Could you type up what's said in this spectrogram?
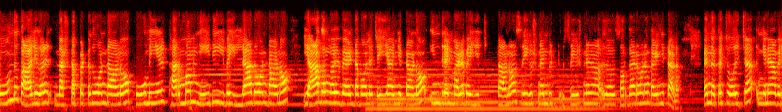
മൂന്ന് കാലുകൾ നഷ്ടപ്പെട്ടതുകൊണ്ടാണോ? ഭൂമിയിൽ ധർമ്മം നീതി ഇവ ഇല്ലാതെ കൊണ്ടാണോ യാഗങ്ങൾ വേണ്ട പോലെ ചെയ്യാഞ്ഞിട്ടാണോ? ഇന്ദ്രൻ മഴ പെയ്യിച്ചിട്ടാണോ ശ്രീകൃഷ്ണൻ വിട്ടു ശ്രീകൃഷ്ണൻ സ്വർഗാരോഹണം കഴിഞ്ഞിട്ടാണ്. എന്നൊക്കെ ചോദിച്ച ഇങ്ങനെ അവർ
